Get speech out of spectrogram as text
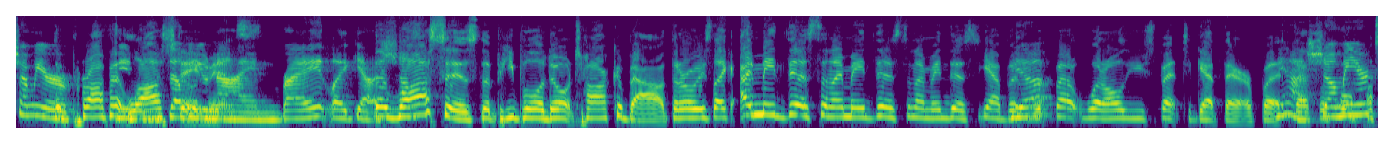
show me your The profit you know, loss W9, right? Like yeah, the losses that people don't talk about. They're always like, I made this and I made this and I made this. Yeah, but Yeah. what about what all you spent to get there? But yeah, show me your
